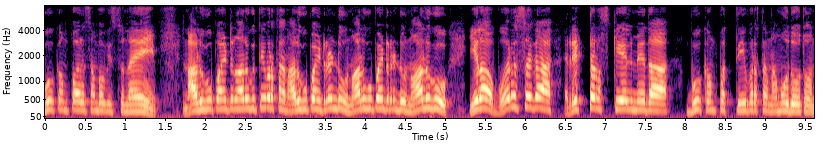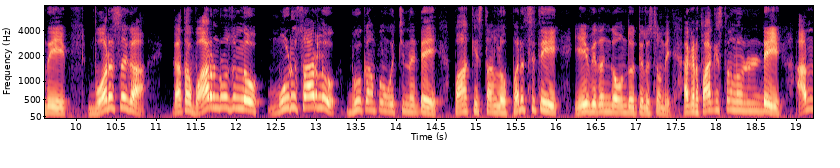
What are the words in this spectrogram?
భూకంపాలు సంభవిస్తున్నాయి. నాలుగు పాయింట్ నాలుగు తీవ్రత నాలుగు పాయింట్ రెండు నాలుగు పాయింట్ రెండు నాలుగు ఇలా వరుసగా రిక్టర్ స్కేల్ మీద భూకంప తీవ్రత నమోదవుతోంది. వరుసగా గత వారం రోజుల్లో మూడుసార్లు భూకంపం వచ్చిందంటే పాకిస్తాన్లో పరిస్థితి ఏ విధంగా ఉందో తెలుస్తుంది. అక్కడ పాకిస్తాన్లో నుండి అన్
